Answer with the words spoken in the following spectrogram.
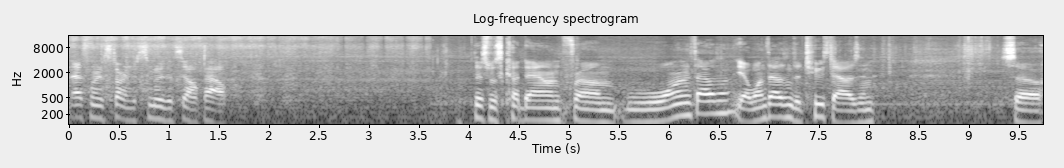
that's when it's starting to smooth itself out. This was cut down from 1,000? Yeah, 1,000 to 2,000. So,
